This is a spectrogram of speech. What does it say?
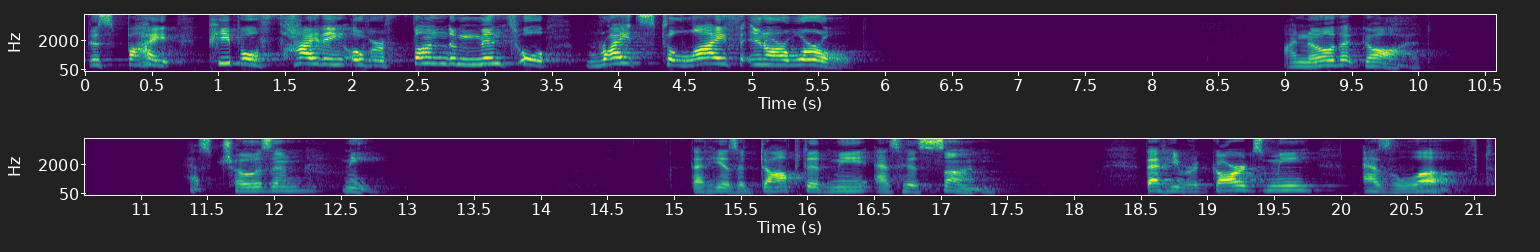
despite people fighting over fundamental rights to life in our world, I know that God has chosen me, that He has adopted me as His Son, that He regards me as loved,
